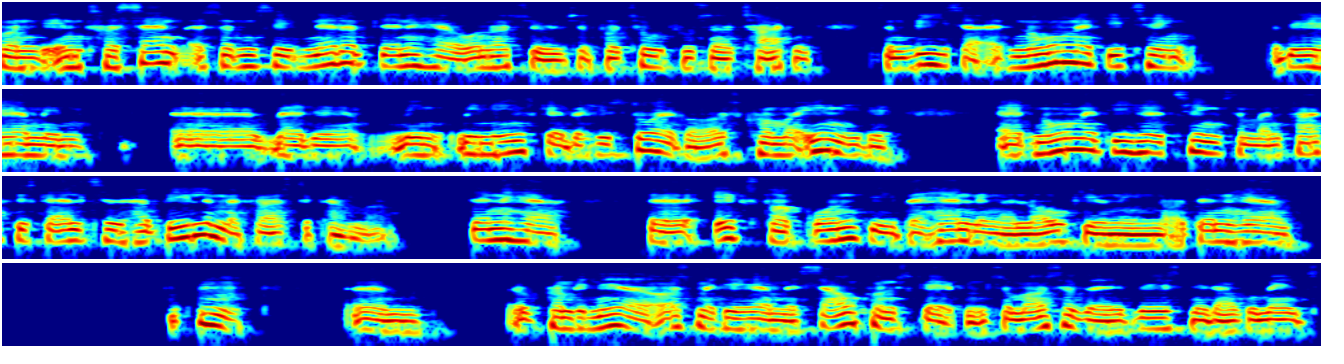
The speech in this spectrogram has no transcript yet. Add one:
fundet interessant er sådan set netop denne her undersøgelse fra 2013, som viser, at nogle af de ting, og det her min, øh, hvad det, min, min egenskab af historiker også kommer ind i det, at nogle af de her ting, som man faktisk altid har ville med første kammer, den her øh, ekstra grundige behandling af lovgivningen, og den her øh, Øh, kombineret også med det her med sagkundskaben, som også har været et væsentligt argument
